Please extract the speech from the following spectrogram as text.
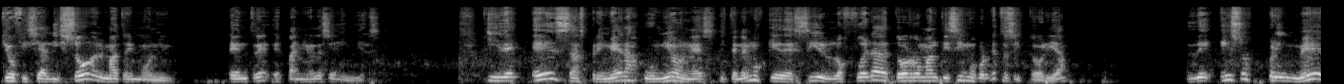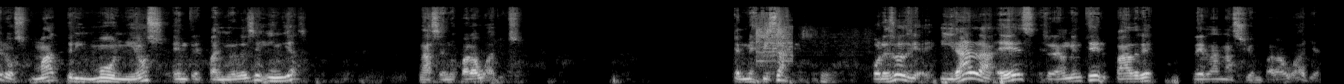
que oficializó el matrimonio entre españoles e indias. Y de esas primeras uniones, y tenemos que decirlo fuera de todo romanticismo, porque esto es historia, de esos primeros matrimonios entre españoles e indias, nacen los paraguayos. El mestizaje. Por eso Irala es realmente el padre de la nación paraguaya.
